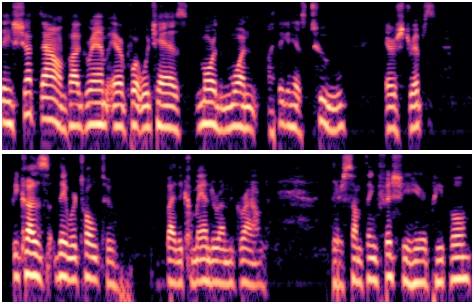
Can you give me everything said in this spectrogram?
they shut down Bagram airport which has more than one, I think it has two airstrips because they were told to by the commander on the ground. There's something fishy here, people.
